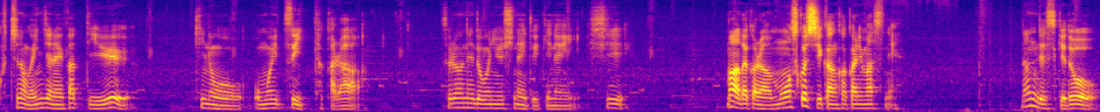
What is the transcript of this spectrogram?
こっちの方がいいんじゃないかっていう機能を思いついたからそれをね導入しないといけないしまあだからもう少し時間かかりますね。なんですけど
